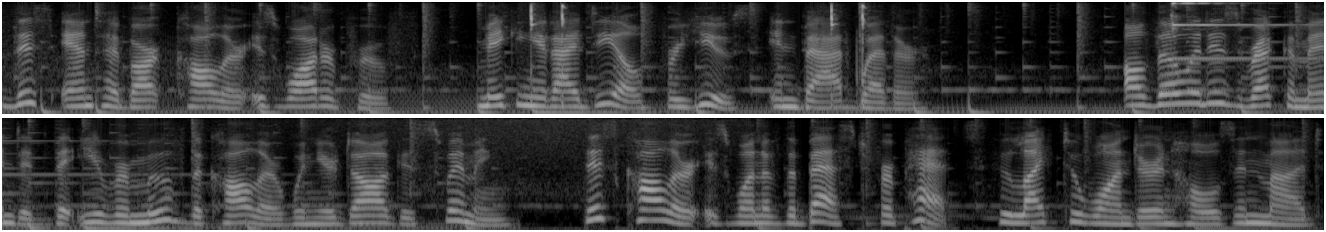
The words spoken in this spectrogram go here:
This anti-bark collar is waterproof, making it ideal for use in bad weather. Although it is recommended that you remove the collar when your dog is swimming, this collar is one of the best for pets who like to wander in holes in mud.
